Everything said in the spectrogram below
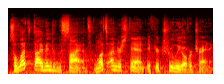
So let's dive into the science and let's understand if you're truly overtraining.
